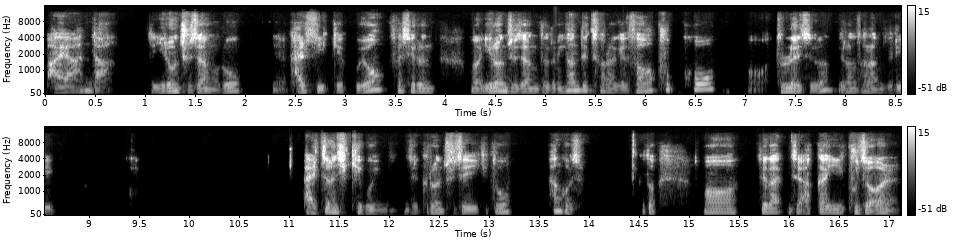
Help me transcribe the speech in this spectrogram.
봐야 한다. 이런 주장으로 예, 갈수 있겠고요. 사실은 어, 이런 주장들은 현대 철학에서 푸코, 어, 둘레즈 이런 사람들이 발전시키고 있는 이제 그런 주제이기도 한 거죠. 그래서 어 제가 이제 아까 이 구절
